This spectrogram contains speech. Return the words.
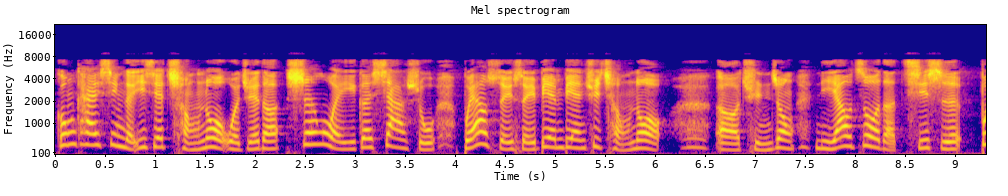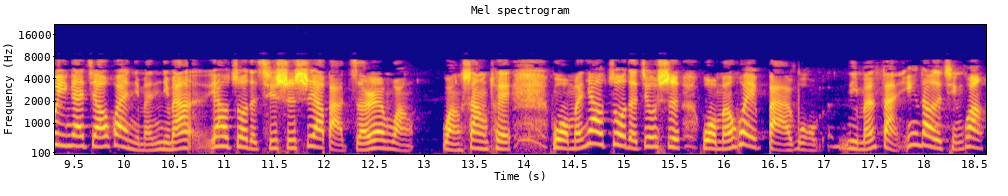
公开性的一些承诺，我觉得身为一个下属，不要随随便便去承诺，呃，群众你要做的其实不应该教坏你们，你们要做的其实是要把责任往。往上推，我们要做的就是我们会把我你们反映到的情况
